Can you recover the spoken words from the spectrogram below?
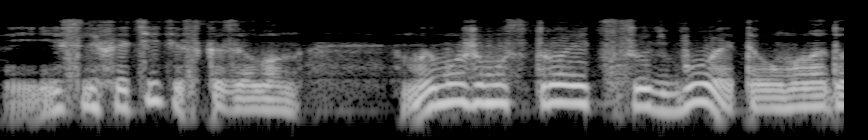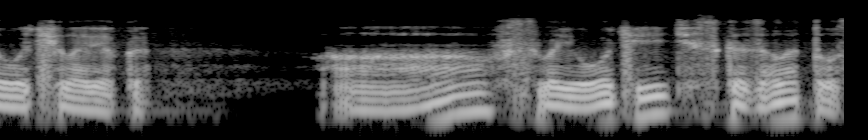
«Если хотите, — сказал он, — мы можем устроить судьбу этого молодого человека». -а в свою очередь, — сказал Атос,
